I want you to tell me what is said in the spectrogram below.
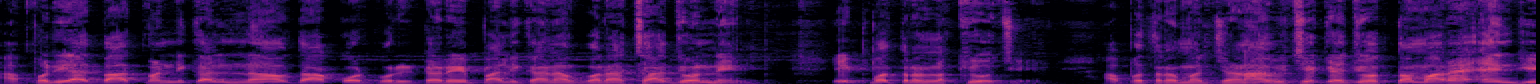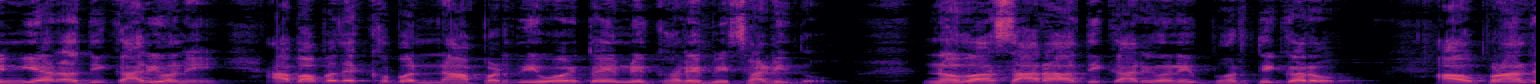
આ ફરિયાદ બાદ પણ નિકાલ ન આવતા કોર્પોરેટરે પાલિકાના વરાછા ઝોનને એક પત્ર લખ્યો છે. આ પત્રમાં જણાવ્યું છે કે જો તમારા એન્જિનિયર અધિકારીઓને આ બાબતે ખબર ના પડતી હોય તો એમને ઘરે બેસાડી દો. નવા સારા અધિકારીઓની ભરતી કરો. આ ઉપરાંત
